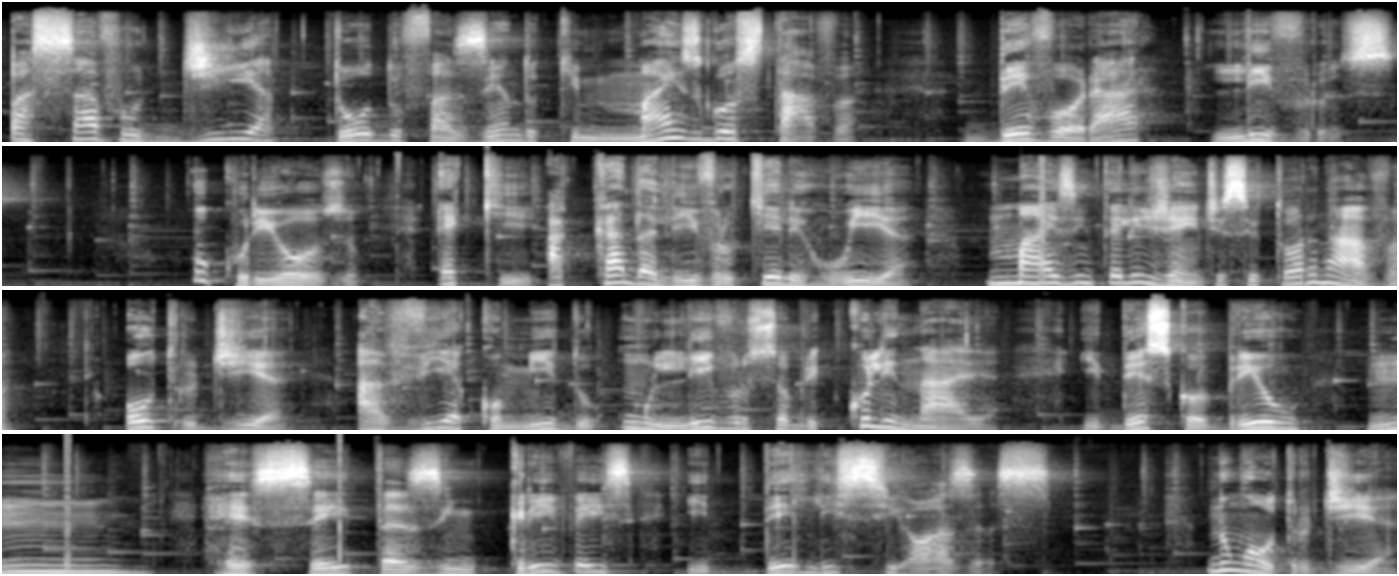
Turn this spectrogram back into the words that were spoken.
passava o dia todo fazendo o que mais gostava: devorar livros. O curioso é que, a cada livro que ele ruía, mais inteligente se tornava. Outro dia, havia comido um livro sobre culinária e descobriu, hum, receitas incríveis e deliciosas. Num outro dia,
